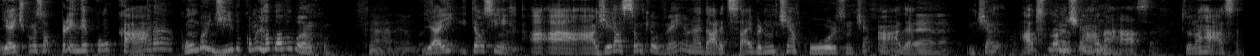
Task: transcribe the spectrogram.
E aí a gente começou a aprender com o cara, com o bandido, como ele roubava o banco. Caramba. E aí, então assim, a, a, a geração que eu venho, né, da área de cyber, não tinha curso, não tinha nada. É, né? Não tinha Era absolutamente tudo nada. na raça. Tudo na raça.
